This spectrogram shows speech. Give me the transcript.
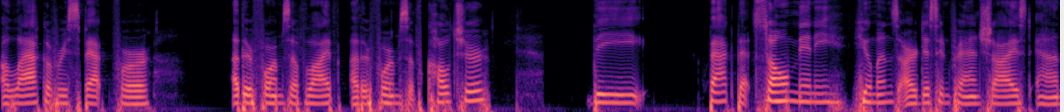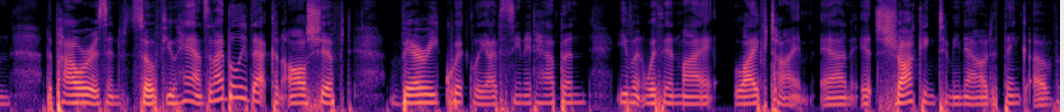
a lack of respect for other forms of life, other forms of culture, the fact that so many humans are disenfranchised and the power is in so few hands. And I believe that can all shift very quickly. I've seen it happen even within my lifetime. And it's shocking to me now to think of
